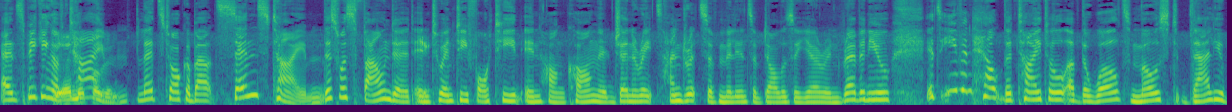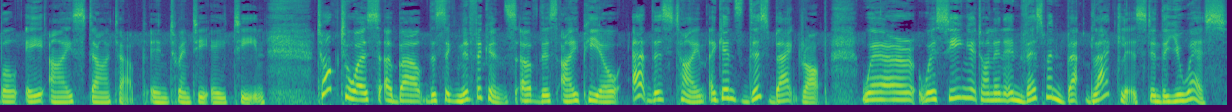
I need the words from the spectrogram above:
And speaking of yeah, time, no let's talk about SenseTime. This was founded in 2014 in Hong Kong. It generates hundreds of millions of dollars a year in revenue. It's even held the title of the world's most valuable AI startup in 2018. Talk to us about the significance of this IPO at this time against this backdrop where we're seeing it on an investment ba- blacklist in the US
